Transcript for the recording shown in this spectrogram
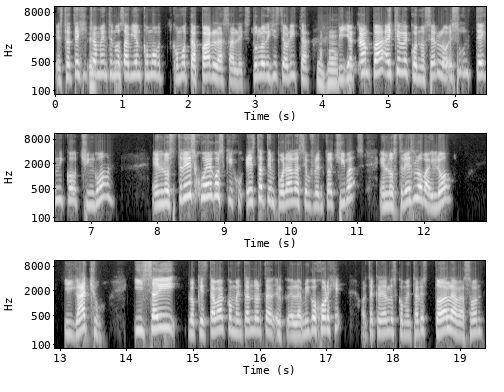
Estratégicamente no sabían cómo, cómo taparlas, Alex. Tú lo dijiste ahorita. Uh -huh. Villacampa, hay que reconocerlo, es un técnico chingón. En los tres juegos que esta temporada se enfrentó a Chivas, en los tres lo bailó y gacho. Y sí, lo que estaba comentando ahorita el, el amigo Jorge, ahorita que lean los comentarios, toda la razón.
